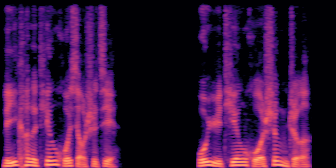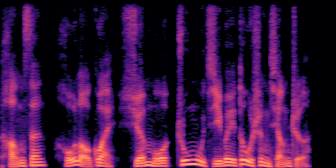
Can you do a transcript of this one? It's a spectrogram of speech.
离开了天火小世界。我与天火圣者唐三、侯老怪、玄魔、朱木几位斗圣强者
